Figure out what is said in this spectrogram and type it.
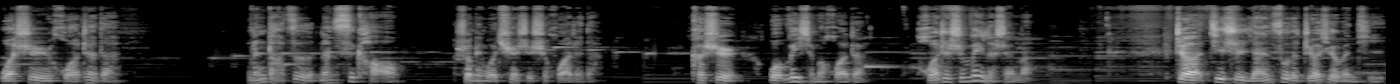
我是活着的，能打字，能思考，说明我确实是活着的。可是，我为什么活着？活着是为了什么？这既是严肃的哲学问题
